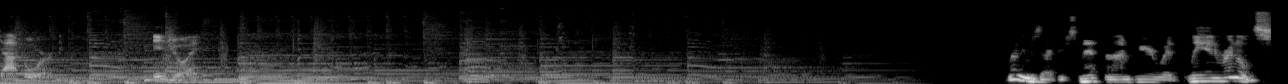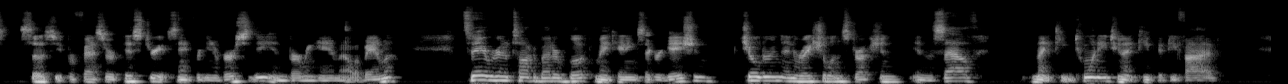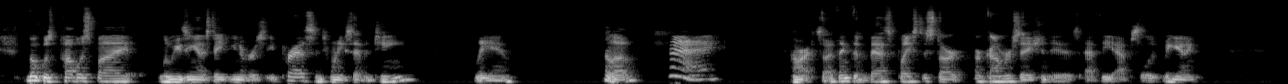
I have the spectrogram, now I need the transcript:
shcy.org. Enjoy. My name is Zachary Smith, and I'm here with Leanne Reynolds, Associate Professor of History at Samford University in Birmingham, Alabama. Today we're going to talk about her book, Maintaining Segregation Children and Racial Instruction in the South, 1920 to 1955. The book was published by Louisiana State University Press in 2017. Leanne, hello. Hi. All right, so I think the best place to start our conversation is at the absolute beginning.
